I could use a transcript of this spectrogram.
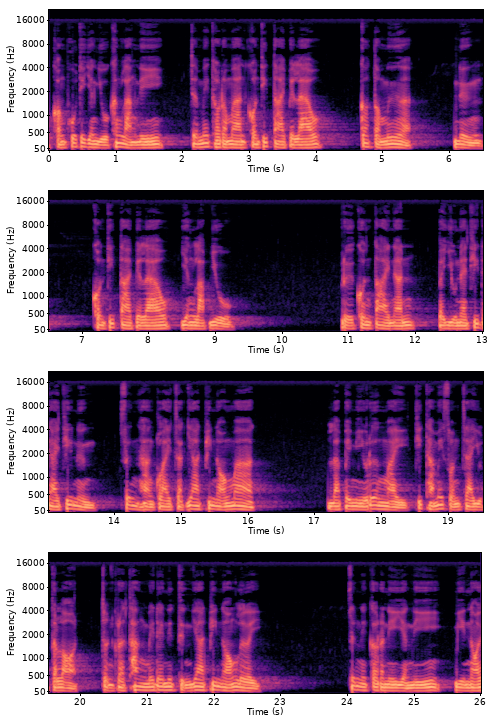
กของผู้ที่ยังอยู่ข้างหลังนี้ จะไม่ทรมานคนที่ตายไปแล้ว ก็ต่อเมื่อหนึ่งคนที่ตายไปแล้วยังหลับอยู่ หรือคนตายนั้นไปอยู่ในที่ใดที่หนึ่ง ซึ่งห่างไกลจากญาติพี่น้องมาก และไปมีเรื่องใหม่ที่ทำให้สนใจอยู่ตลอด จนกระทั่งไม่ได้นึกถึงญาติพี่น้องเลย ซึ่งในกรณีอย่างนี้มีน้อย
